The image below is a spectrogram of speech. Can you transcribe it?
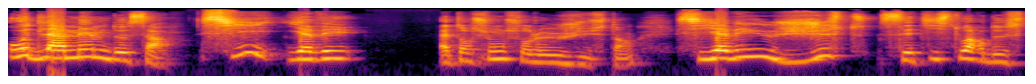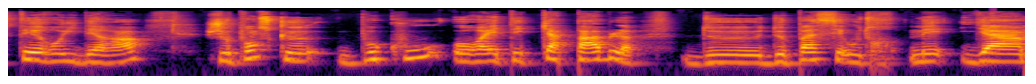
au-delà même de ça, si il y avait, attention sur le juste, hein, s'il y avait eu juste cette histoire de stéroïdera, je pense que beaucoup auraient été capables de, de passer outre. Mais il y a,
